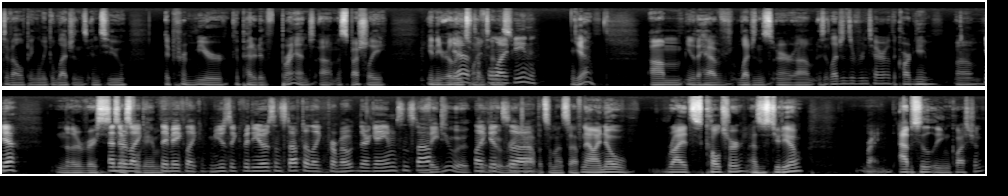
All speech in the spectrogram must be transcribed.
developing League of Legends into a premier competitive brand, um, especially in the early yeah, it's a 2010s. full IP. Yeah. Um, you know, they have Legends or um, is it Legends of Runeterra, the card game? Um, Yeah. Another very And successful they're like game. they make like music videos and stuff to like promote their games and stuff. They do a, Like they do a it's, great uh, job with some of that stuff. Now I know Riot's culture as a studio, Right. Absolutely in question.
